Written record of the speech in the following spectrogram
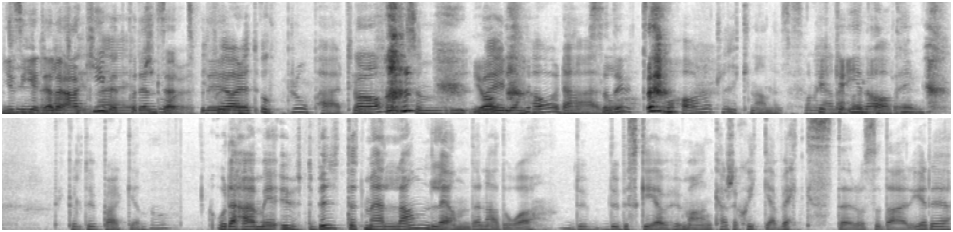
museet eller arkivet Nej, på den sätt. Vi får det... göra ett upprop här till ja. folk som ja. möjligen hör det här och, och, har något liknande så får ni Skicka gärna höra av er till Kulturparken. Och det här med utbytet mellan länderna då. Du, du beskrev hur man kanske skickar växter och sådär.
